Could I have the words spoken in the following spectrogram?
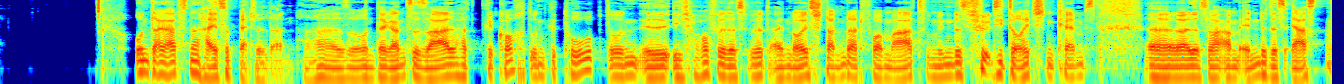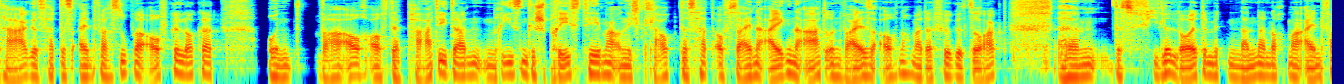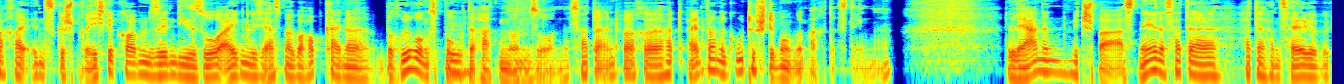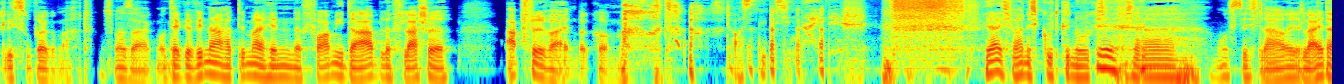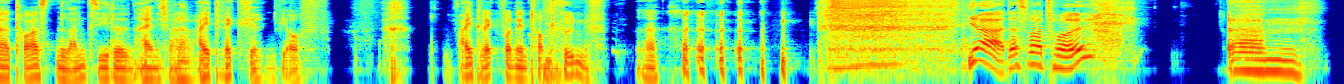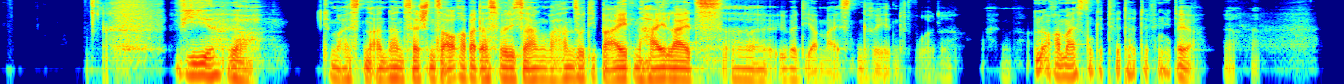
Und da gab's eine heiße Battle dann. Also und der ganze Saal hat gekocht und getobt und äh, ich hoffe, das wird ein neues Standardformat, zumindest für die deutschen Camps. Äh, das war am Ende des ersten Tages, hat das einfach super aufgelockert und war auch auf der Party dann ein Riesengesprächsthema und ich glaube, das hat auf seine eigene Art und Weise auch nochmal dafür gesorgt, ähm, dass viele Leute miteinander nochmal einfacher ins Gespräch gekommen sind, die so eigentlich erstmal überhaupt keine Berührungspunkte. Hatten und so. Und das hat einfach, äh, hat einfach eine gute Stimmung gemacht, das Ding. Ne? Lernen mit Spaß. Nee, das hat der, hat der Hans Helge wirklich super gemacht, muss man sagen. Und der Gewinner hat immerhin eine formidable Flasche Apfelwein bekommen. du warst ein bisschen neidisch. Ja, ich war nicht gut genug. Da musste ich leider Thorsten Landsiedel. Nein, ich war da weit weg irgendwie auf, ach, weit weg von den Top 5. ja, das war toll. Ähm, wie, ja, die meisten anderen Sessions auch, aber das würde ich sagen, waren so die beiden Highlights, äh, über die am meisten geredet wurde. Und auch am meisten getwittert, definitiv. Ja, ja, ja.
